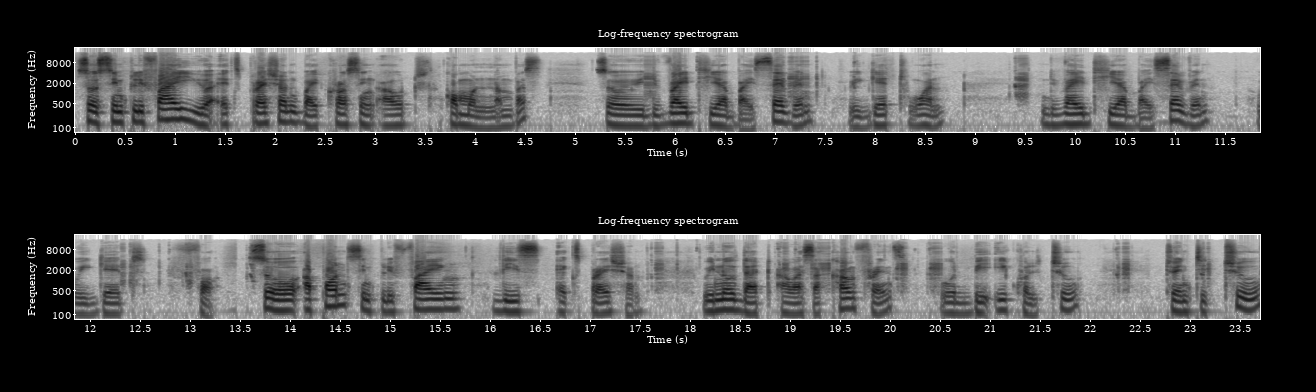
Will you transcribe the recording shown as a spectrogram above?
So simplify your expression by crossing out common numbers. So we divide here by 7 we get 1 divide here by 7 we get 4 so upon simplifying this expression, we know that our circumference would be equal to 22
